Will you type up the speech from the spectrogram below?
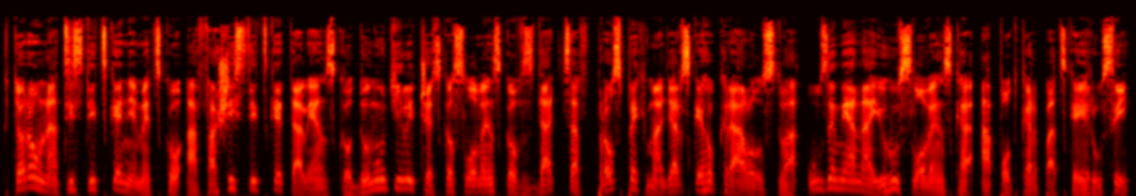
ktorou nacistické Nemecko a fašistické Taliansko donútili Československo vzdať sa v prospech Maďarského kráľovstva územia na juhu Slovenska a podkarpatskej Rusy.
